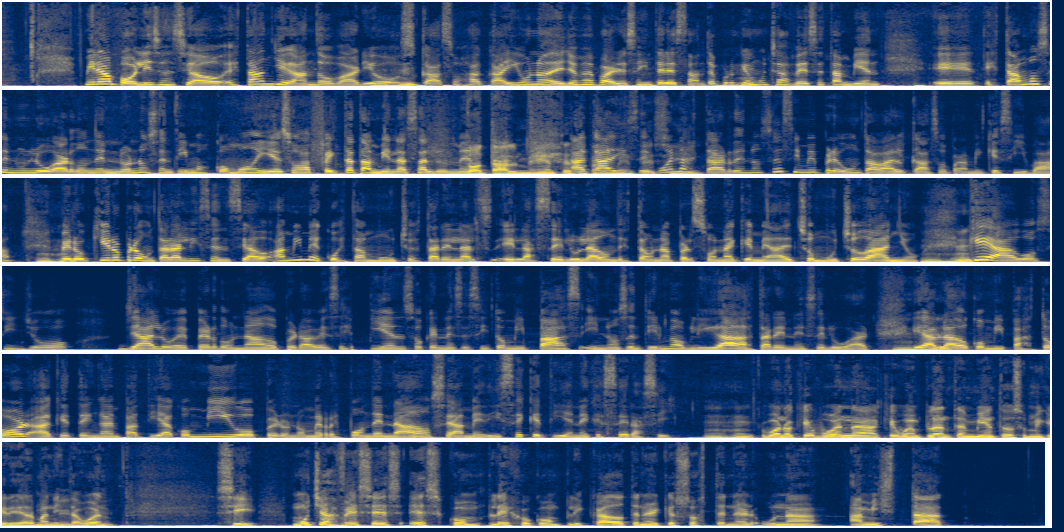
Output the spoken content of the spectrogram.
Mira, Paul, licenciado, están llegando varios casos acá y uno de ellos me parece interesante porque muchas veces también eh, estamos en un lugar donde no nos sentimos cómodos y eso afecta también la salud mental. Totalmente. Acá dice, buenas tardes, no sé si mi pregunta va al caso, para mí que sí va, pero quiero preguntar al licenciado, a mí me cuesta mucho estar en la, en la célula donde está una persona que me ha hecho mucho daño. ¿Qué hago si yo ya lo he perdonado, pero a veces pienso que necesito mi paz y no sentirme obligada a estar en ese lugar? He hablado con mi pastor a que tenga empatía conmigo, pero no me responde nada, o sea, me dice que tiene que ser así. Bueno, qué buena, qué buen planteamiento eso, mi querida hermanita. Bueno. Sí, muchas veces es complejo, complicado tener que sostener una amistad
